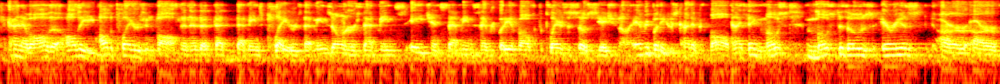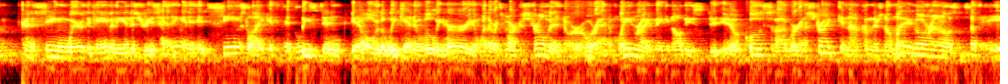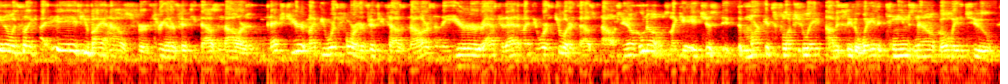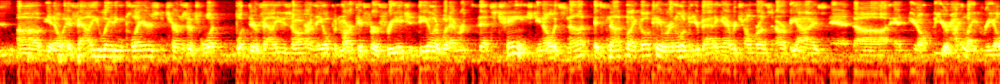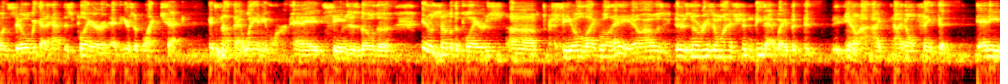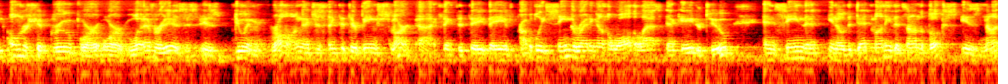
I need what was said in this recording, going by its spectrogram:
worth four hundred fifty thousand dollars, and the year after that it might be worth two hundred thousand dollars. You know, who knows? Like it, it just it, the markets fluctuate. Obviously, the way the teams now go into uh, you know evaluating players in terms of what what their values are in the open market for a free agent deal or whatever that's changed you know it's not it's not like okay we're going to look at your batting average home runs and RBIs and uh, and you know your highlight reel and say oh we got to have this player and here's a blank check it's not that way anymore. And it seems as though the, you know, some of the players uh, feel like, well, hey, you know, I was, there's no reason why it shouldn't be that way. But, it, you know, I, I don't think that any ownership group or, or whatever it is, is is doing wrong. I just think that they're being smart. I think that they, they have probably seen the writing on the wall the last decade or two and seen that, you know, the dead money that's on the books is not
